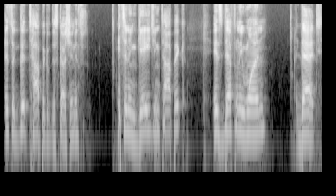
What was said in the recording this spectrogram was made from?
it's a good topic of discussion. It's it's an engaging topic. It's definitely one that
